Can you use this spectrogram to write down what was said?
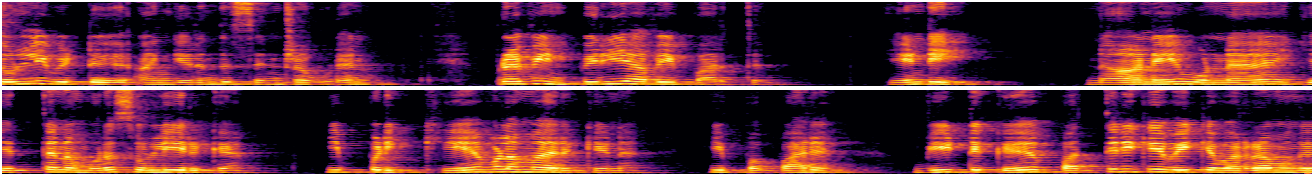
சொல்லிவிட்டு அங்கிருந்து சென்றவுடன் பிரவீன் பிரியாவை பார்த்து ஏண்டி நானே உன்னை எத்தனை முறை சொல்லியிருக்கேன். இப்படி கேவலமாக இருக்கேன்னு. இப்போ பாரு வீட்டுக்கு பத்திரிக்கை வைக்க வர்றவங்க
